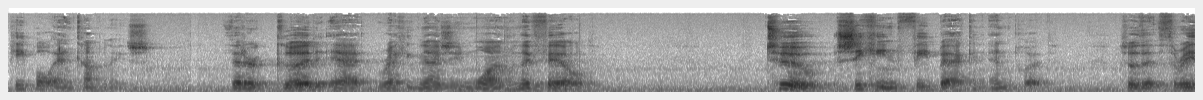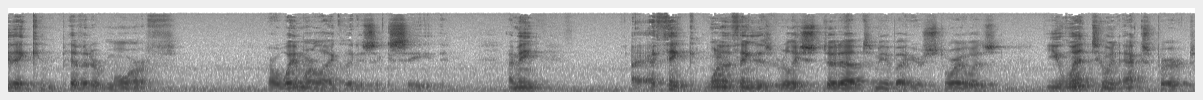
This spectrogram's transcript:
People and companies that are good at recognizing one when they failed, two seeking feedback and input, so that three they can pivot or morph, are way more likely to succeed. I mean I think one of the things that really stood out to me about your story was you went to an expert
